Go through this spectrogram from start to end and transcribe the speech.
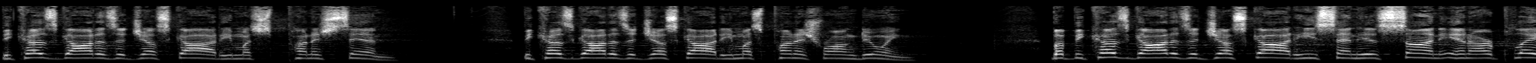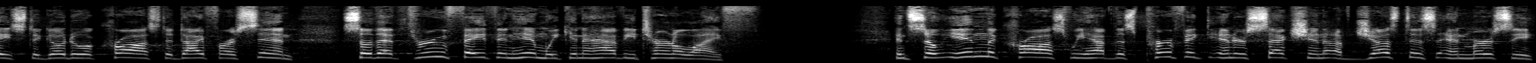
Because God is a just God, He must punish sin. Because God is a just God, He must punish wrongdoing. But because God is a just God, He sent His Son in our place to go to a cross to die for our sin, so that through faith in Him we can have eternal life. And so in the cross, we have this perfect intersection of justice and mercy.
